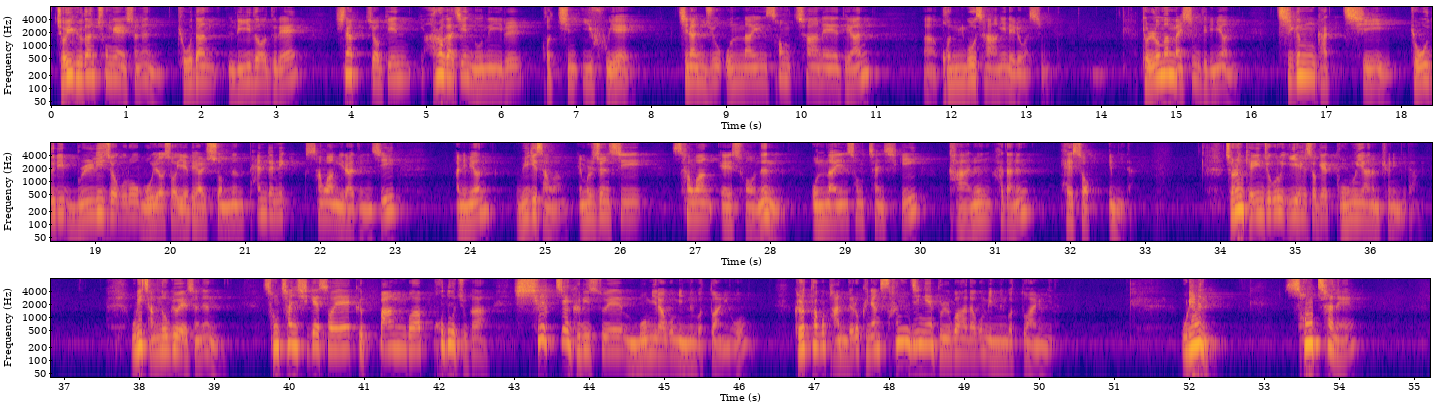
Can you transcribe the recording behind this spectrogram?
저희 교단 총회에서는 교단 리더들의 신학적인 여러 가지 논의를 거친 이후에 지난주 온라인 성찬에 대한 아, 권고 사항이 내려왔습니다. 결론만 말씀드리면 지금 같이 교우들이 물리적으로 모여서 예배할 수 없는 팬데믹 상황이라든지 아니면 위기 상황, 에머전시 상황에서는 온라인 성찬식이 가능하다는 해석입니다. 저는 개인적으로 이 해석에 동의하는 편입니다. 우리 장로교에서는 성찬식에서의 그 빵과 포도주가 실제 그리스도의 몸이라고 믿는 것도 아니고 그렇다고 반대로 그냥 상징에 불과하다고 믿는 것도 아닙니다. 우리는 성찬에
